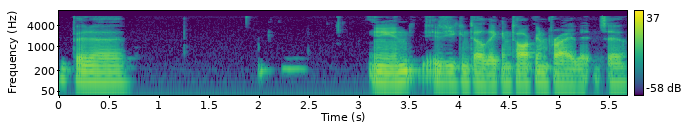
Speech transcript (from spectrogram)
but uh, and as you can tell, they can talk in private. So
